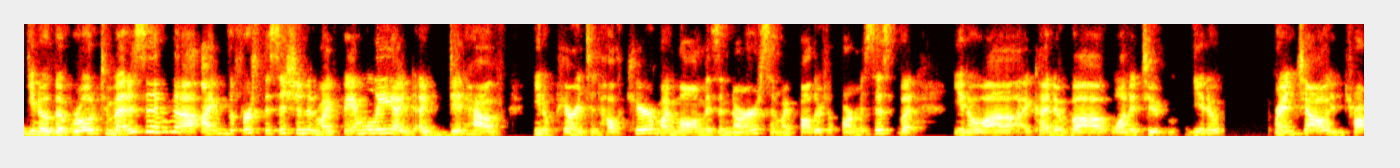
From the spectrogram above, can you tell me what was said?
you know, the road to medicine. Uh, I'm the first physician in my family. I, I did have you know parents in healthcare. My mom is a nurse and my father's a pharmacist but you know uh, i kind of uh, wanted to you know branch out and try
